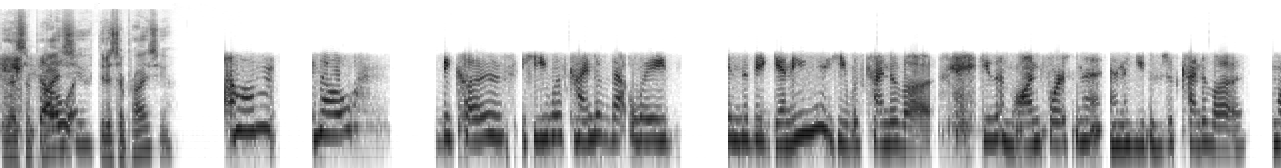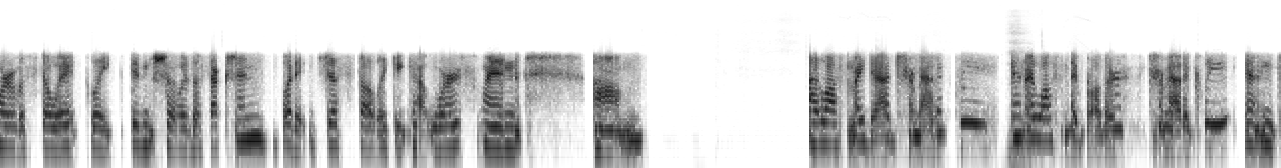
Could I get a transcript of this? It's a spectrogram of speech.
Did that surprise So- you? Did it surprise you? Um, no, because he was kind of that way in the beginning. He was kind of a he's in law enforcement and he was just kind of a more of a stoic, like didn't show his affection, but it just felt like it got worse when um I lost my dad traumatically and I lost my brother traumatically and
